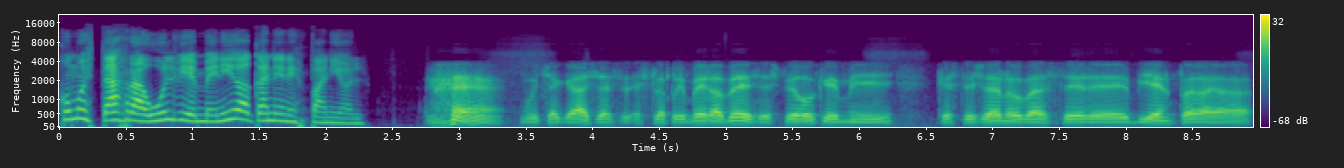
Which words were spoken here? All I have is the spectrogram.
¿Cómo estás, Raúl? Bienvenido acá en Español. Muchas gracias. Es la primera vez. Espero que mi castellano va a ser eh, bien para,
